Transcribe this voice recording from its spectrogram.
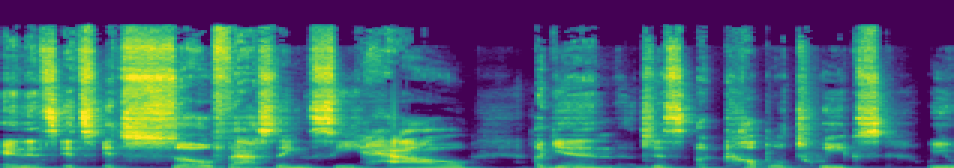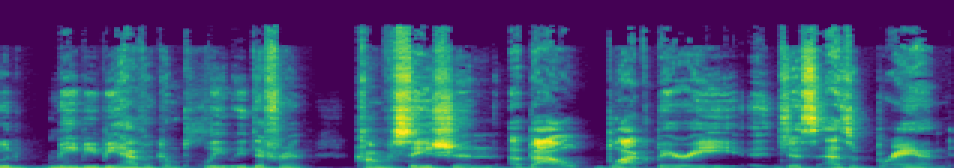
and it's it's it's so fascinating to see how again, just a couple tweaks, we would maybe be having a completely different conversation about BlackBerry just as a brand.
